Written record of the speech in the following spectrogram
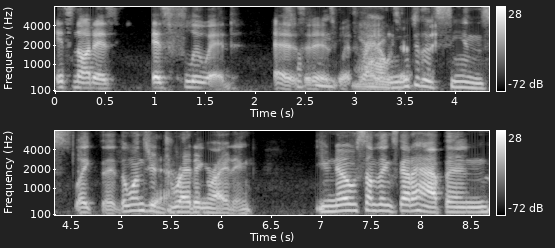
It's not as as fluid as Something, it is with yeah, writing when you get to those scenes like the, the ones you're yeah. dreading writing you know something's got to happen.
